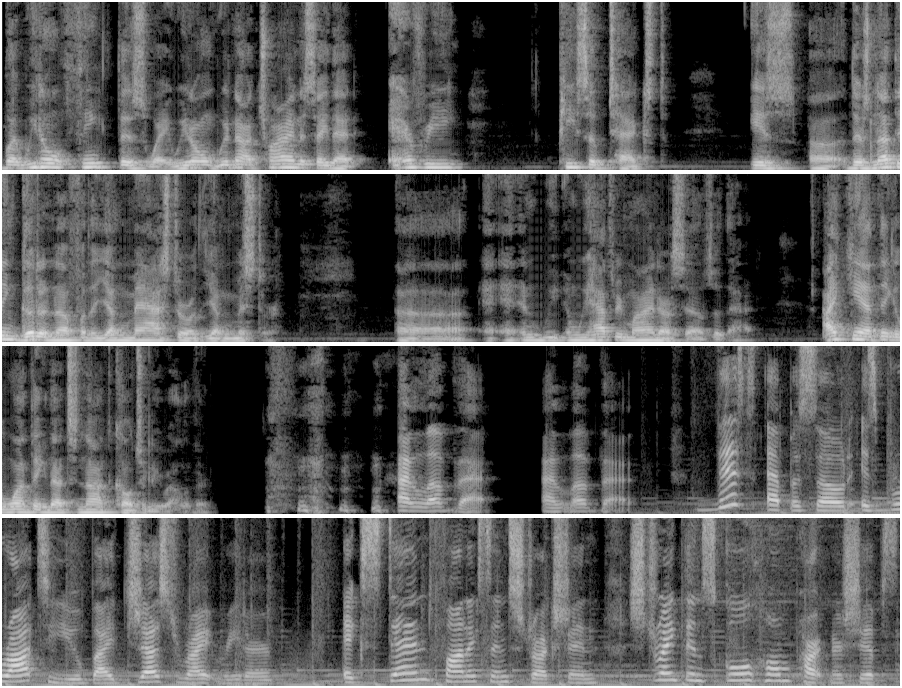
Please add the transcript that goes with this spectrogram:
But we don't think this way. We don't. We're not trying to say that every piece of text is uh, there's nothing good enough for the young master or the young mister, uh, and we and we have to remind ourselves of that. I can't think of one thing that's not culturally relevant. I love that. I love that. This episode is brought to you by Just Right Reader. Extend phonics instruction, strengthen school home partnerships,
